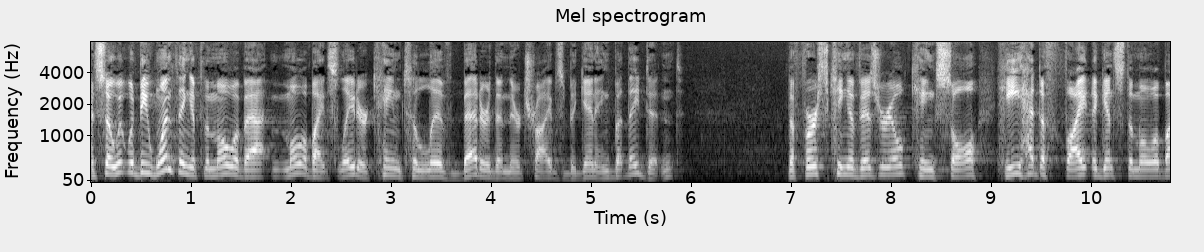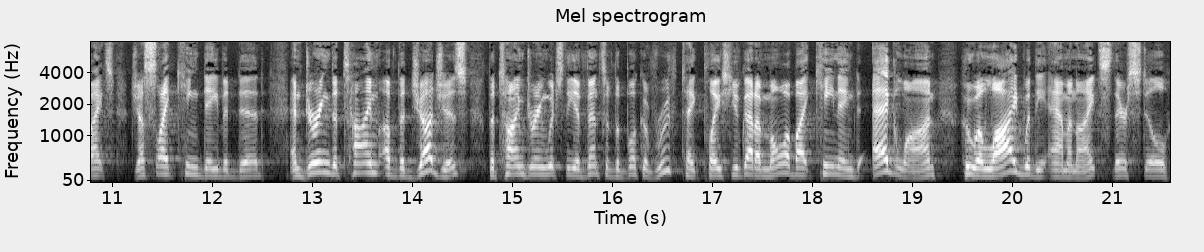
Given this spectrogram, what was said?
And so it would be one thing if the Moabites later came to live better than their tribe's beginning, but they didn't. The first king of Israel, King Saul, he had to fight against the Moabites just like King David did. And during the time of the judges, the time during which the events of the book of Ruth take place, you've got a Moabite king named Eglon who allied with the Ammonites. They're still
